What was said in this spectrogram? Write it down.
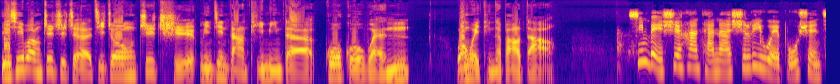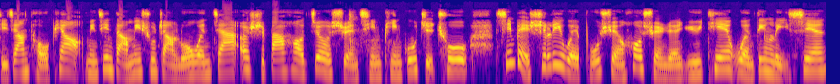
也希望支持者集中支持民进党提名的郭国文。王伟婷的报道。新北市和台南市立委补选即将投票，民进党秘书长罗文嘉二十八号就选情评估指出，新北市立委补选候选人于天稳定领先，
